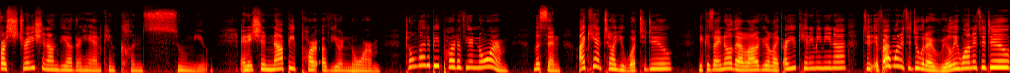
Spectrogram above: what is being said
Frustration, on the other hand, can consume you, and it should not be part of your norm. Don't let it be part of your norm. Listen, I can't tell you what to do because I know that a lot of you are like, "Are you kidding me, Nina? To if I wanted to do what I really wanted to do,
